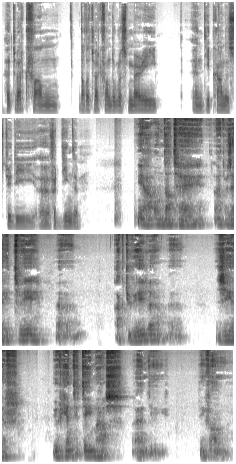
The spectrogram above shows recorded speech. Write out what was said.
het werk van, dat het werk van Douglas Murray een diepgaande studie uh, verdiende? Ja, omdat hij, laten we zeggen, twee uh, actuele, uh, zeer urgente thema's, die, die van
